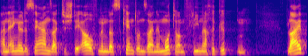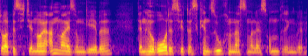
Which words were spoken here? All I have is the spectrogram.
Ein Engel des Herrn sagte, steh auf, nimm das Kind und seine Mutter und flieh nach Ägypten. Bleib dort, bis ich dir neue Anweisungen gebe, denn Herodes wird das Kind suchen lassen, weil er es umbringen will.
